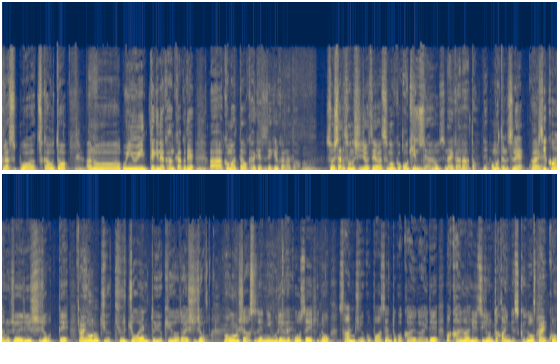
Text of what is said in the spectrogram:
クラスプを使うと、あの、ウィンウィン的な感覚で、ああ、困ったを解決できるかなと。そうしたらその市場性はすごく大きいんじゃないかなと思ってるんですね。はい、世界の J リー市場って49兆円という企業大市場、まあ、御社はすでに売上構成比の35%が海外で、まあ、海外比率非常に高いんですけど、はい、この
